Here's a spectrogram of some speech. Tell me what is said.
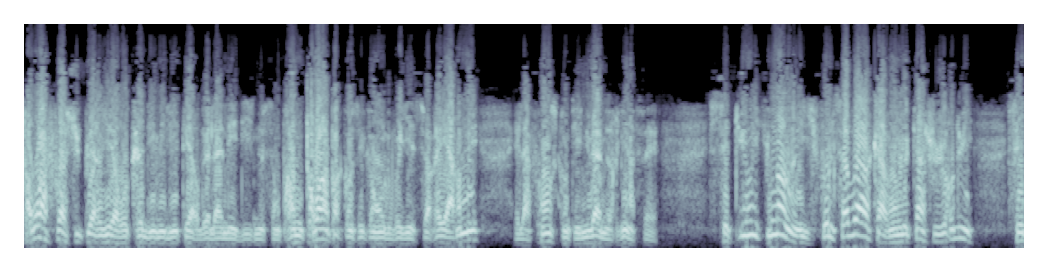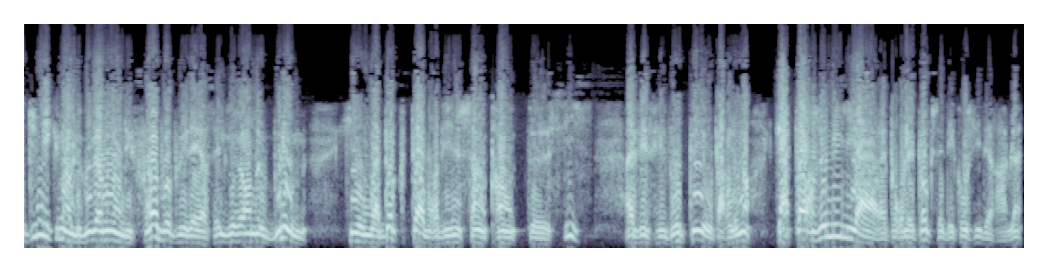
trois fois supérieurs aux crédits militaires de l'année 1933, par conséquent on le voyait se réarmer, et la France continuait à ne rien faire. C'est uniquement, il faut le savoir car on le cache aujourd'hui, c'est uniquement le gouvernement du Front Populaire, c'est le gouvernement Blum, qui au mois d'octobre 1936 avait fait voter au Parlement 14 milliards, et pour l'époque c'était considérable,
